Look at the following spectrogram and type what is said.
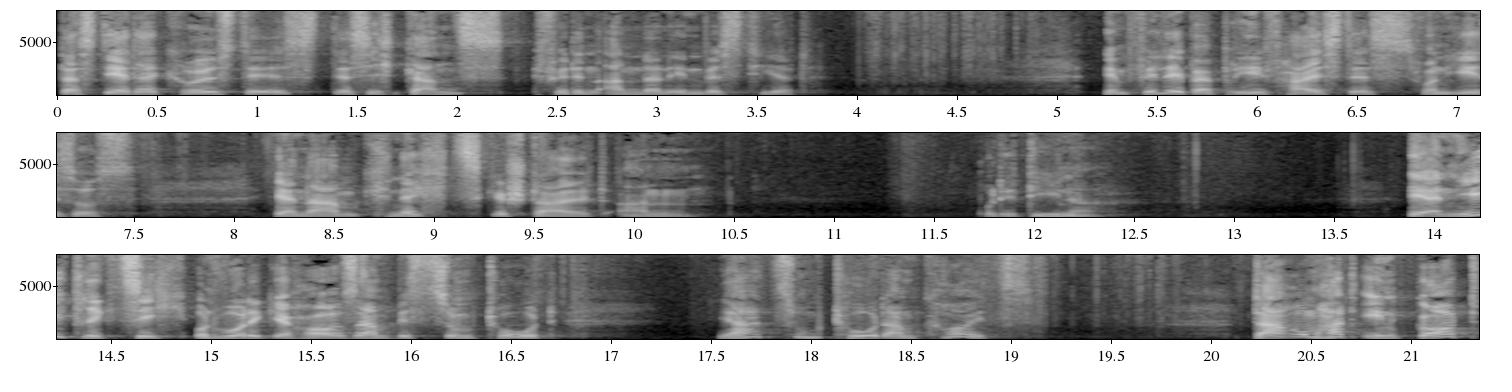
dass der der Größte ist, der sich ganz für den anderen investiert. Im Philipperbrief heißt es von Jesus, er nahm Knechtsgestalt an, wurde Diener. Er erniedrigt sich und wurde gehorsam bis zum Tod. Ja, zum Tod am Kreuz. Darum hat ihn Gott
